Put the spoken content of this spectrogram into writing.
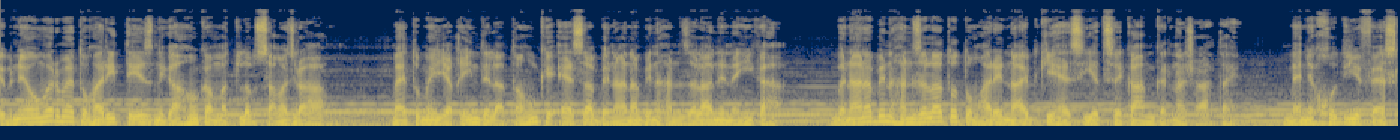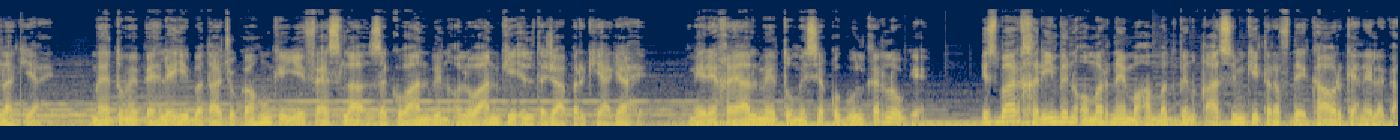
इब्ने उमर, मैं तुम्हारी तेज निगाहों का मतलब समझ रहा हूँ। मैं तुम्हें यकीन दिलाता हूँ कि ऐसा बिनाना बिन हंजला ने नहीं कहा। बनाना बिन हंजला तो तुम्हारे नायब की हैसियत से काम करना चाहता है। मैंने खुद ये फैसला किया है। मैं तुम्हें पहले ही बता चुका हूँ कि ये फैसला जकवान बिन उलवान की इल्तजा पर किया गया है। मेरे ख्याल में तुम इसे कबूल कर लोगे। इस बार खरीम बिन उमर ने मोहम्मद बिन कासिम की तरफ़ देखा और कहने लगा,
